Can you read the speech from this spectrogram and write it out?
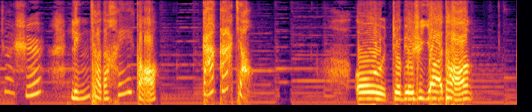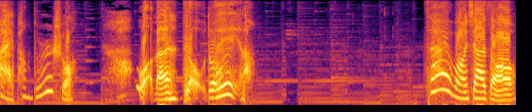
这时，灵巧的黑狗嘎嘎叫。哦，这边是鸭塘。矮胖墩儿说：“我们走对了。”再往下走，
